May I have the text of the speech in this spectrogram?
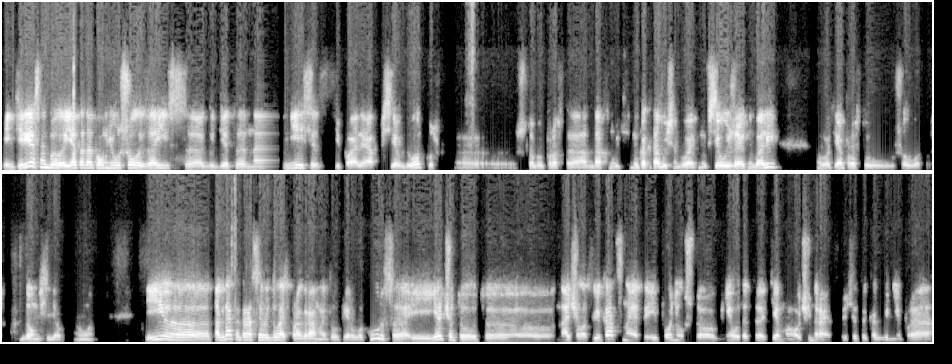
Интересно было. Я тогда, помню, ушел из АИС э, где-то на месяц, типа а-ля псевдоотпуск, э, чтобы просто отдохнуть. Ну, как это обычно бывает. Ну, все уезжают на Бали, вот, я просто ушел в отпуск, дома сидел. Вот. И э, тогда как раз и родилась программа этого первого курса, и я что-то вот, э, начал отвлекаться на это и понял, что мне вот эта тема очень нравится. То есть это как бы не про,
